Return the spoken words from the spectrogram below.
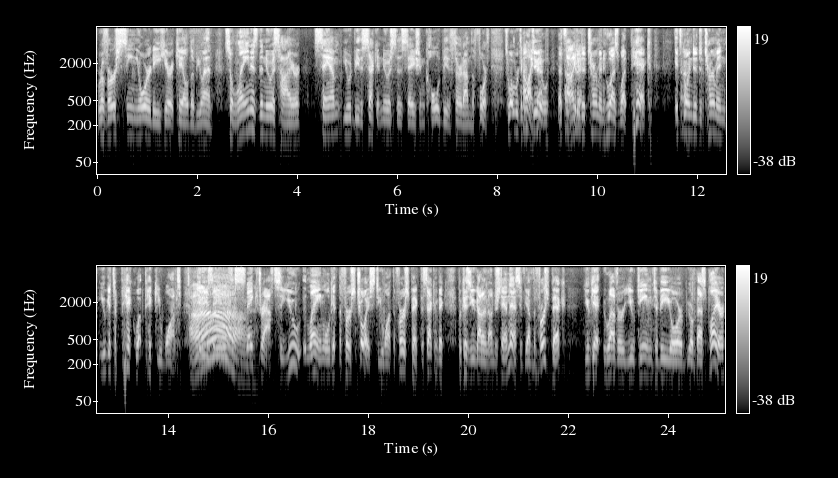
reverse seniority here at KLWN. So Lane is the newest hire. Sam, you would be the second newest to the station. Cole would be the third. I'm the fourth. So what we're going I to do, that. that's not like going to determine who has what pick. It's going to determine you get to pick what pick you want. It, is a, it's Ah. a snake draft. So you, Lane, will get the first choice. Do you want the first pick, the second pick? Because you got to understand this. If you have the first pick, you get whoever you deem to be your your best player.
